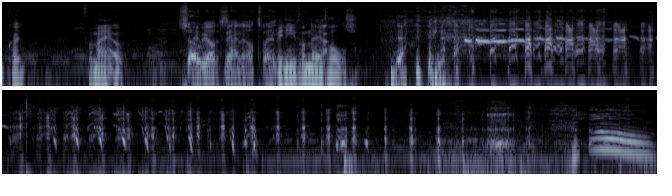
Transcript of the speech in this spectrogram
Oké. voor mij ook. Zo, Heb je al dat twee? zijn er al twee. heb je in ieder geval negen holes. Oh.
